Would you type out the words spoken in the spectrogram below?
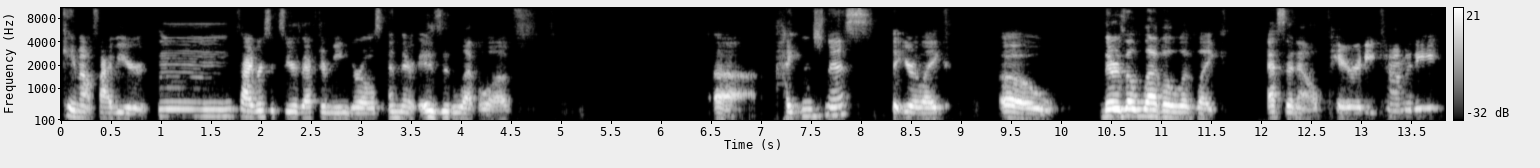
came out five years, mm, five or six years after Mean Girls, and there is a level of uh, heightenedness that you're like, oh, there's a level of like SNL parody comedy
